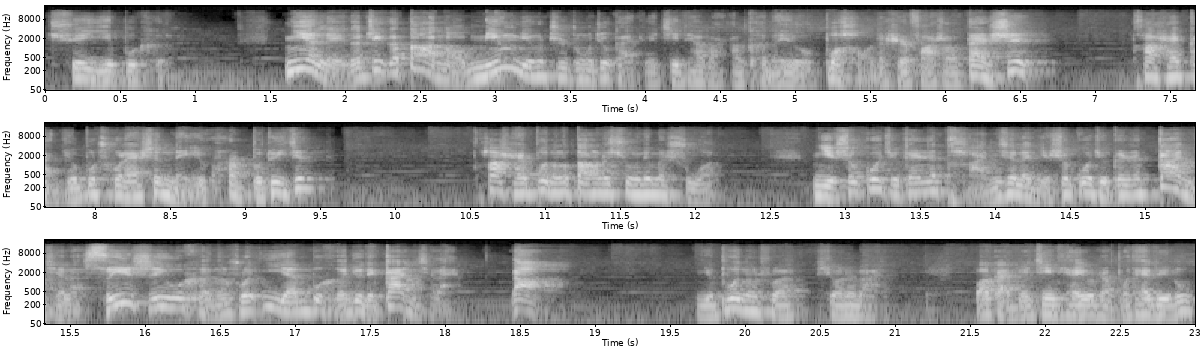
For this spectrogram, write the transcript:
缺一不可。聂磊的这个大脑冥冥之中就感觉今天晚上可能有不好的事发生，但是他还感觉不出来是哪一块不对劲儿，他还不能当着兄弟们说，你是过去跟人谈去了，你是过去跟人干去了，随时有可能说一言不合就得干起来啊！你不能说兄弟们。我感觉今天有点不太对路，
